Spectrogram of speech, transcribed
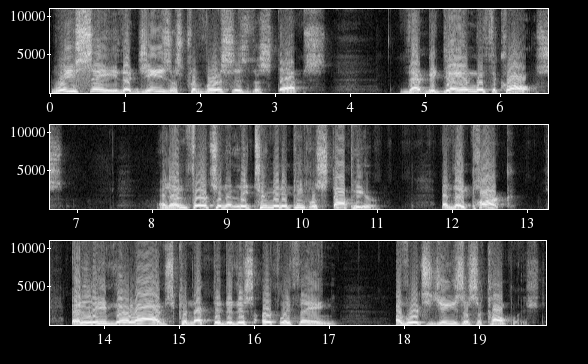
we see that Jesus traverses the steps that began with the cross. And unfortunately, too many people stop here and they park and leave their lives connected to this earthly thing of which Jesus accomplished.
